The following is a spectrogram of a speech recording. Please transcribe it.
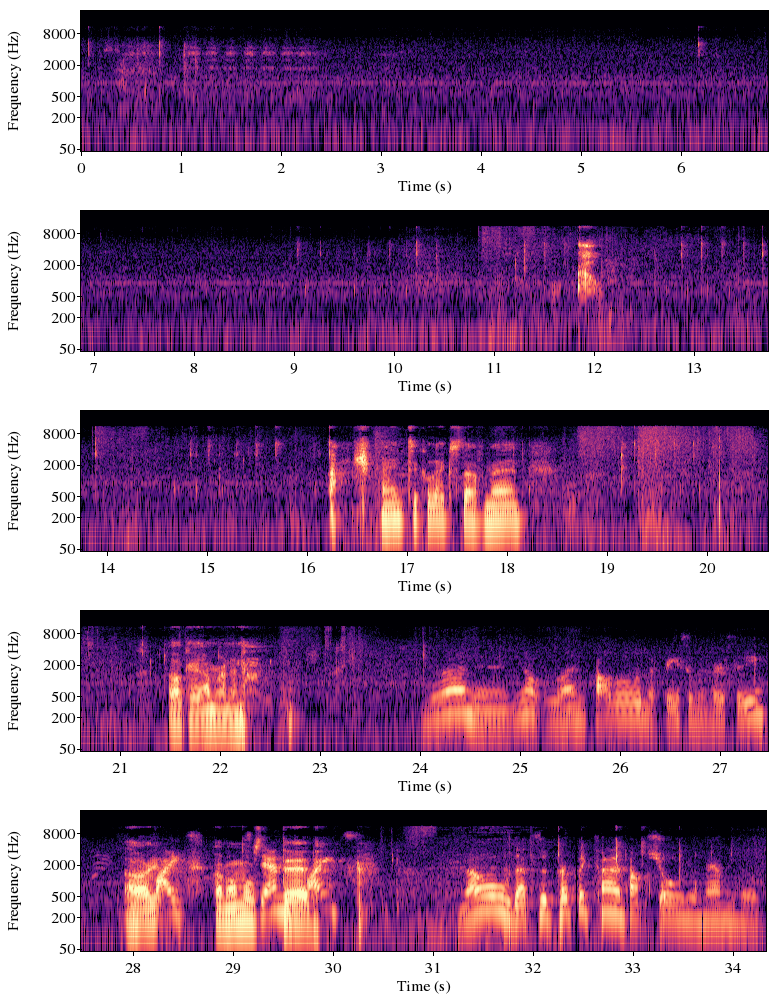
Ow. I'm trying to collect stuff, man. Okay, I'm running. Running. You don't run, Pablo, in the face of adversity. I, fight. I'm almost Stand dead. No, that's the perfect time, Pablo. Show your manhood.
